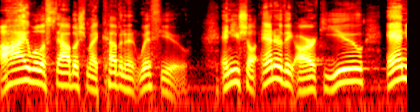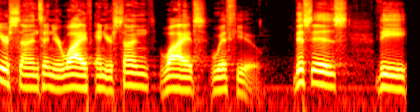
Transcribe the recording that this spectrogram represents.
I will establish my covenant with you, and you shall enter the ark, you and your sons and your wife, and your sons' wives with you. This is the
